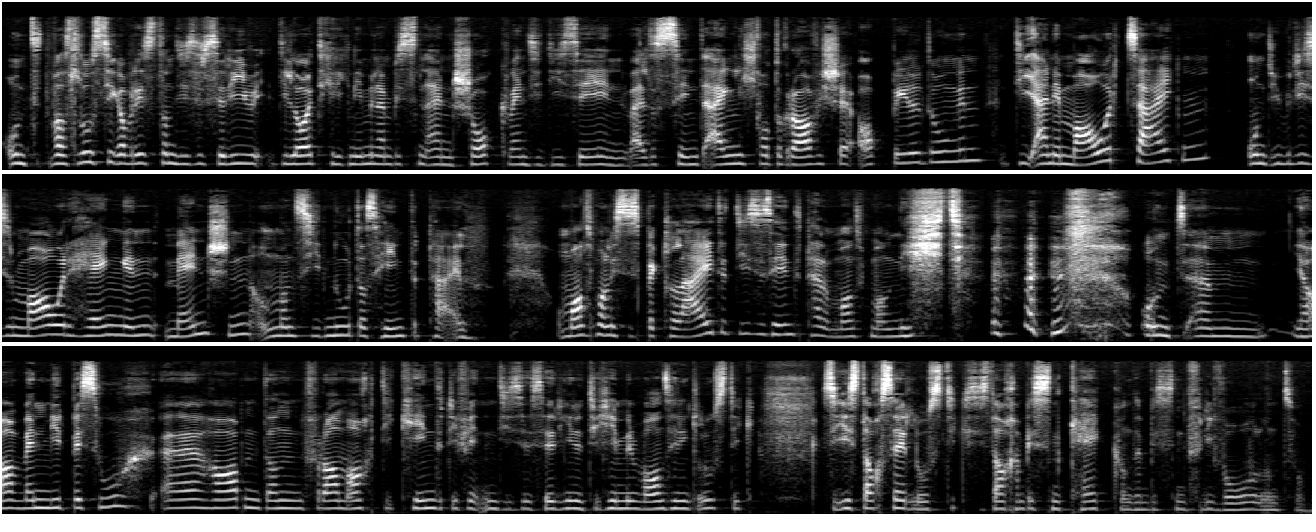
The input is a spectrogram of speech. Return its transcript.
Und was lustig aber ist an dieser Serie, die Leute kriegen immer ein bisschen einen Schock, wenn sie die sehen, weil das sind eigentlich fotografische Abbildungen, die eine Mauer zeigen und über dieser Mauer hängen Menschen und man sieht nur das Hinterteil. Und manchmal ist es bekleidet, dieses Hinterteil, und manchmal nicht. und ähm, ja, wenn wir Besuch äh, haben, dann vor allem auch die Kinder, die finden diese Serie natürlich immer wahnsinnig lustig. Sie ist auch sehr lustig, sie ist auch ein bisschen keck und ein bisschen frivol und so.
